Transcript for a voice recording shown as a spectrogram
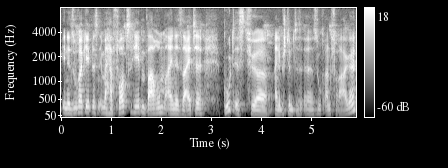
in den Suchergebnissen immer hervorzuheben, warum eine Seite gut ist für eine bestimmte äh, Suchanfrage.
